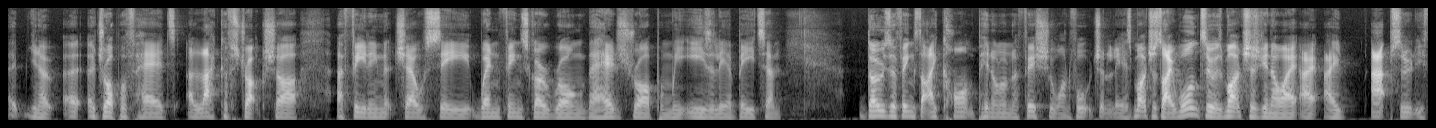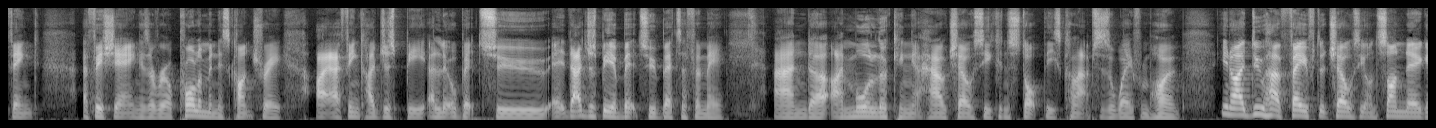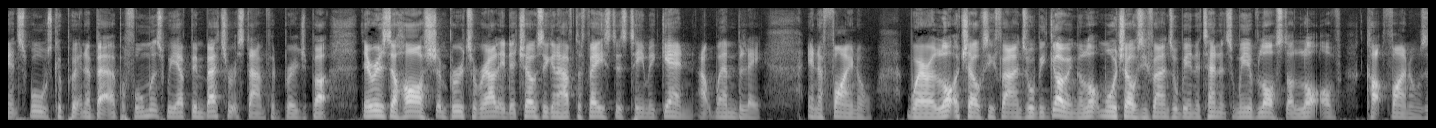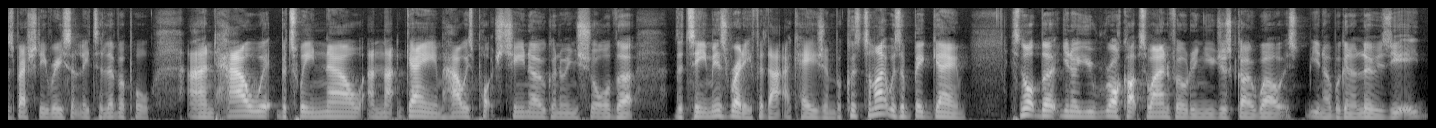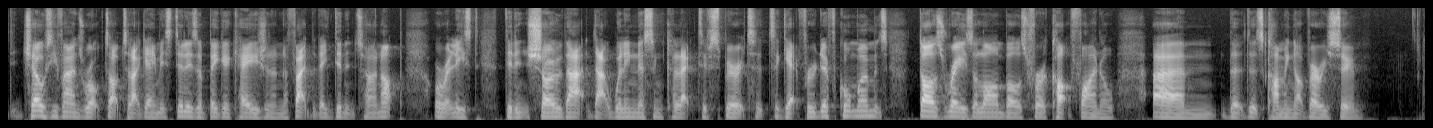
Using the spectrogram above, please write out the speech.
uh, you know, a, a drop of heads, a lack of structure, a feeling that Chelsea, when things go wrong, the heads drop and we easily are beaten those are things that I can't pin on an official, unfortunately. As much as I want to, as much as you know, I I, I absolutely think officiating is a real problem in this country. I, I think I'd just be a little bit too. That'd just be a bit too better for me, and uh, I'm more looking at how Chelsea can stop these collapses away from home. You know, I do have faith that Chelsea on Sunday against Wolves could put in a better performance. We have been better at Stamford Bridge, but there is a harsh and brutal reality that Chelsea are going to have to face this team again at Wembley in a final where a lot of Chelsea fans will be going. A lot more Chelsea fans will be in attendance, and we have lost a lot of cup finals, especially recently to Liverpool. And how it, between now and that game, how is Pochettino going to ensure that the team is ready for that occasion? Because tonight was a big game. It's not that you know you rock up to Anfield and you just go, well, it's you know we're going to lose. You, Chelsea fans rocked up to that game. It still is a big occasion, and the fact that they didn't turn up, or at least didn't show that that willingness and collective spirit to, to get through difficult moments, does raise alarm bells for a cup final um, that, that's coming up very soon.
